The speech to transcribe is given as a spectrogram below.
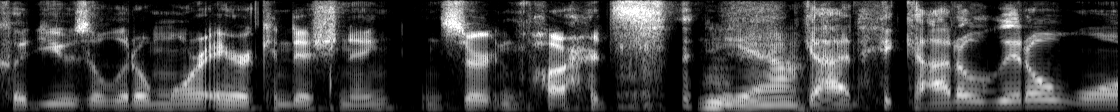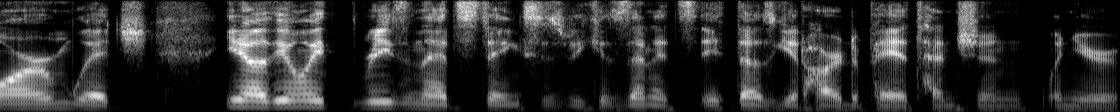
Could use a little more air conditioning in certain parts. Yeah. got it got a little warm, which you know the only reason that stinks is because then it's it does get hard to pay attention when you're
